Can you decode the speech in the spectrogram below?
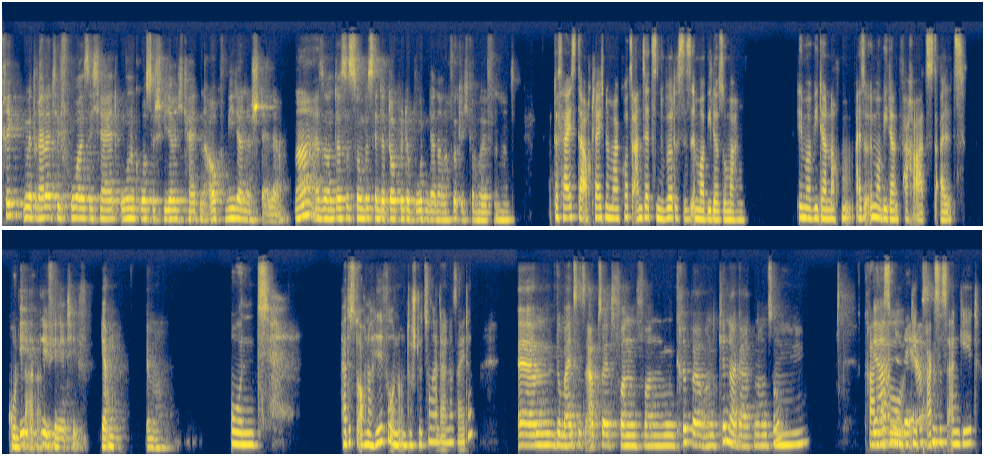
kriegt mit relativ hoher Sicherheit ohne große Schwierigkeiten auch wieder eine Stelle. Ne? Also und das ist so ein bisschen der doppelte Boden, der dann auch wirklich geholfen hat. Das heißt, da auch gleich nochmal kurz ansetzen, du würdest es immer wieder so machen. Immer wieder noch, also immer wieder ein Facharzt als Grundlage. definitiv, ja, mhm. immer. Und hattest du auch noch Hilfe und Unterstützung an deiner Seite? Ähm, du meinst jetzt abseits von, von Krippe und Kindergarten und so? Mhm. Gerade was so die Praxis angeht.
